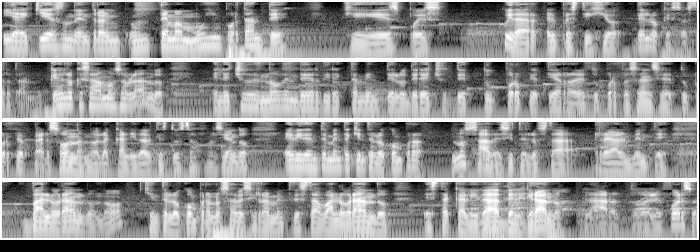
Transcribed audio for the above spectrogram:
y aquí es donde entra un tema muy importante que es pues cuidar el prestigio de lo que estás tratando. ¿Qué es lo que estábamos hablando? El hecho de no vender directamente los derechos de tu propia tierra, de tu propia esencia, de tu propia persona, ¿no? La calidad que tú estás ofreciendo, evidentemente quien te lo compra no sabe si te lo está realmente valorando, ¿no? Quien te lo compra no sabe si realmente te está valorando esta calidad del grano. Claro, todo el esfuerzo.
